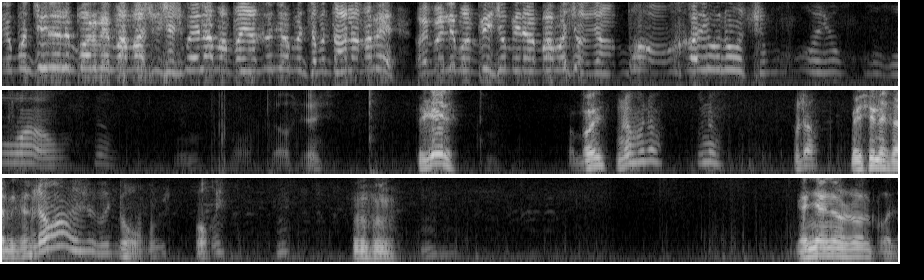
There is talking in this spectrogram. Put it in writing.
Yung pansino ng forme, papasok sa eskwela, papayagan nyo, ba't samantala kami? Ay, may limang piso, pinapapasok. Ya, po, Kayo no, kayo kukuha. Tigil. Boy, No, no, no. Wala. may sinasabi ka? Wala. Okay. Okay. Mhm. Ganyan ang roll call.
